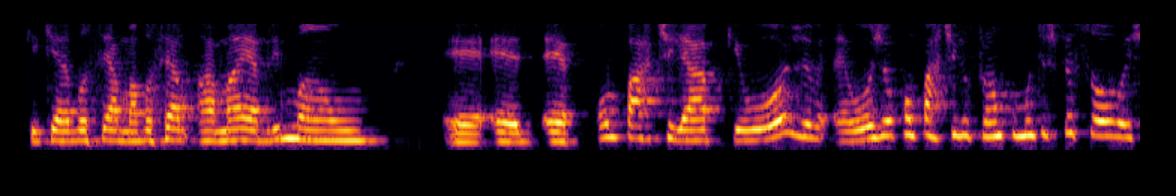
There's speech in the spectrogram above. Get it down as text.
que era você amar, você amar e abrir mão, é, é, é compartilhar, porque hoje, é, hoje eu compartilho o Franco com muitas pessoas,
